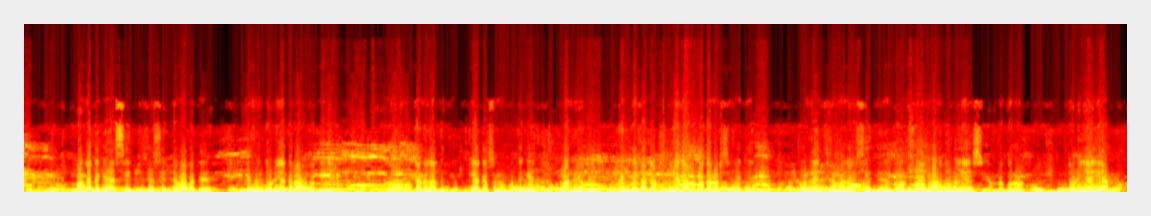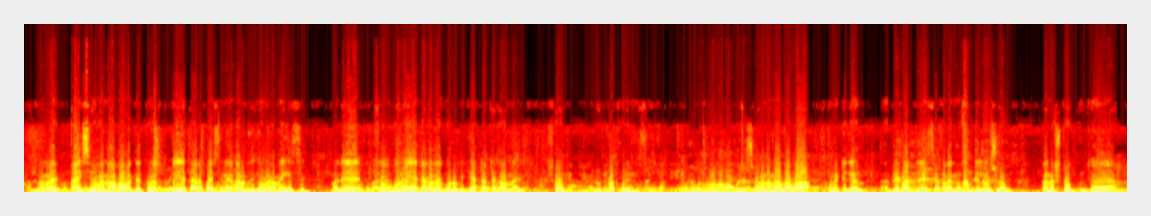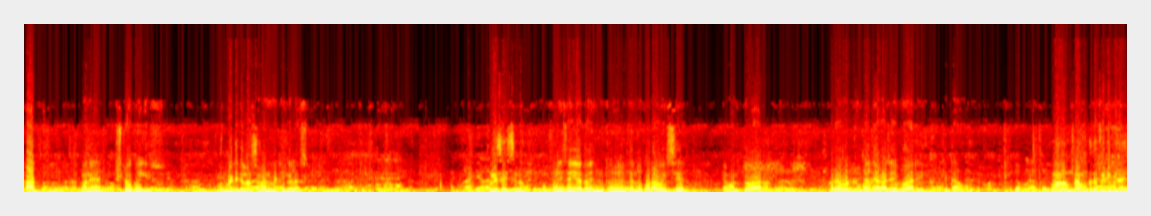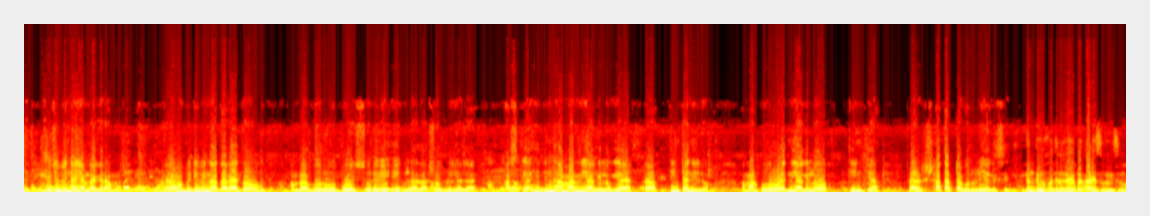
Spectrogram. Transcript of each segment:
বাঙ্গা দেখে শিখ দিছে শিখ দেওয়া বাদে গেছেন দৌড়িয়া তারা ওদিকে জানালার দিকে গিয়া দেখছেন ওদিকে মানুষ ঠেন দেখা যায় ঢুলিয়া যাওয়ার বাদানোর শিখে দিয়া। তখন যাইতে সময় তো শিখ দিয়েছেন তখন সব মানুষ দৌড়িয়ে আইসি আমরা গরুর দৌড়িয়ে আইয়া আমরা আইসি ওখানে। আবার বাদে তো আর তুকে তারা পাইছি না দানোর দিকে হামাই গেছে। বাদে সব গরু আইয়া দেখা যায় গরুর ভিতরে একটা টাকাও নাই সব লুটপাট করে নিচ্ছে এখন আমার বাবা মেডিকেল রেফার দিলে কালাইন হসপিটাল গেছিলাম। তার স্ট্রোক হার্ট মানে স্ট্রোক হয়ে গেছে। মেডিকেল আছে? এখন মেডিকেল আছে। পুলিশ আইছিল? পুলিশ আইয়া কেন করা হয়েছে এখন তো আর পরবর্তীতে দেখা যাইব আর কিতা তোমার গ্রাম কিন্তু বিডিবি নাই? বিডিবি নাই আমরা গ্রাম। গ্রাম বিডিবি না থাকায় তো আমরা গরু বই সুরে এই- এইগুলা সব লিয়া যায়। আজকে সেদিন আমার নিয়ে গেল গিয়া একটা তিনটা নিল। আমার পুকুর বাড়িতে নিয়ে গেল তিনটা। প্রায় সাত আটটা গরু লিয়া গেছে এখান থেকে কদিন আগে একটা গাড়ি চুরি হয়েছিল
